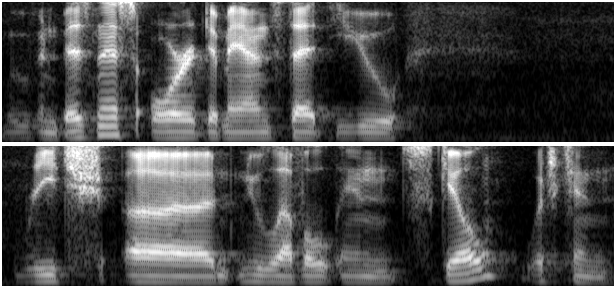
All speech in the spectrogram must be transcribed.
move in business, or it demands that you reach a new level in skill, which can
